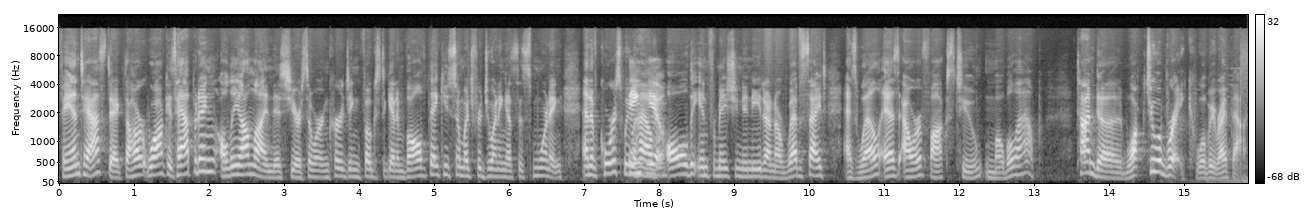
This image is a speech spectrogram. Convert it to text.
Fantastic. The Heart Walk is happening only online this year, so we're encouraging folks to get involved. Thank you so much for joining us this morning. And of course, we will have you. all the information you need on our website as well as our Fox 2 mobile app. Time to walk to a break. We'll be right back.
